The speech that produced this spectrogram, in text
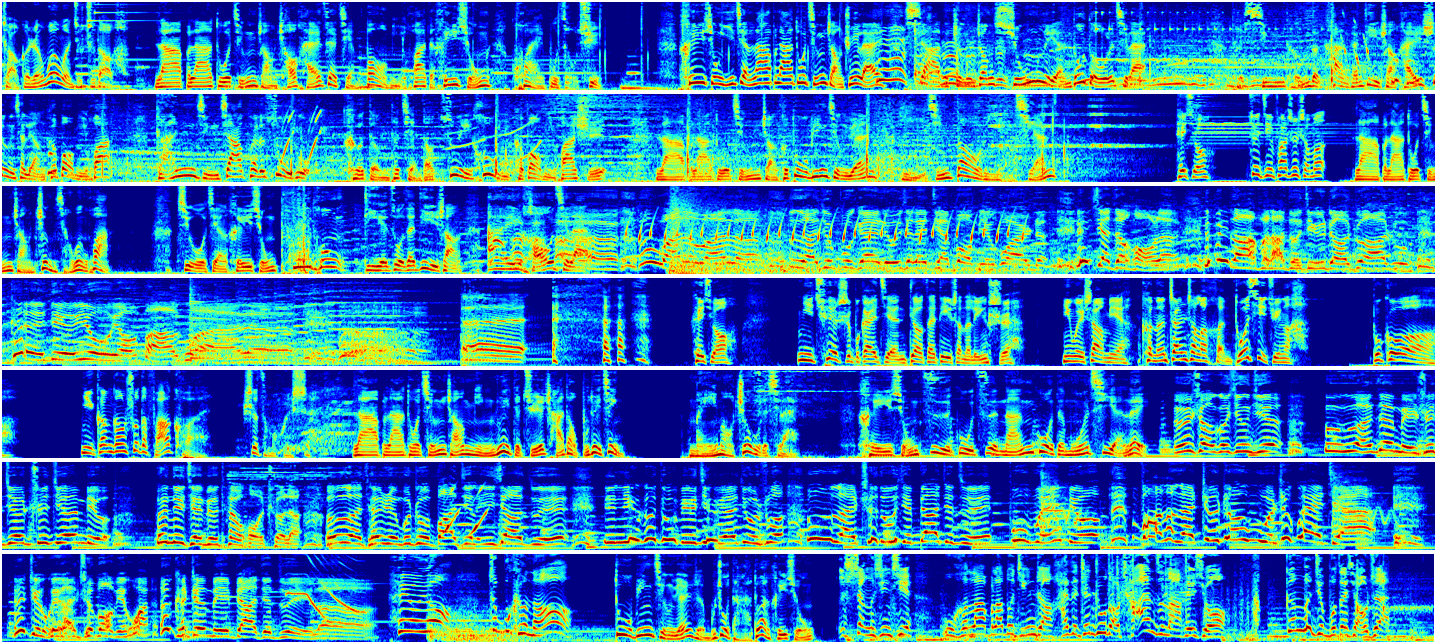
找个人问问就知道了。拉布拉多警长朝还在捡爆米花的黑熊快步走去。黑熊一见拉布拉多警长追来，吓得整张熊脸都抖了起来。他心疼的看看地上还剩下两颗爆米花，赶紧加快了速度。可等他捡到最后一颗爆米花时，拉布拉多警长和杜宾警员已经到了眼前。黑熊，最近发生什么？拉布拉多警长正想问话，就见黑熊扑通跌坐在地上，哀嚎起来。完 了完了，俺就不该留下来捡爆米花的。现在好了，被拉布拉多警长抓住，肯定又要罚款了。呃，哈哈，黑熊，你确实不该捡掉在地上的零食，因为上面可能沾上了很多细菌啊。不过，你刚刚说的罚款是怎么回事？拉布拉多警长敏锐的觉察到不对劲，眉毛皱了起来。黑熊自顾自难过的抹起眼泪。上个星期，俺在美食街吃煎饼。那煎饼太好吃了，俺才忍不住吧唧了一下嘴。你和杜宾警员就说俺吃东西吧唧嘴不文明，罚了俺整整五十块钱。这回俺吃爆米花可真没吧唧嘴了。嘿呦呦，这不可能！杜宾警员忍不住打断黑熊：“上个星期我和拉布拉多警长还在珍珠岛查案子呢，黑熊根本就不在小镇。”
